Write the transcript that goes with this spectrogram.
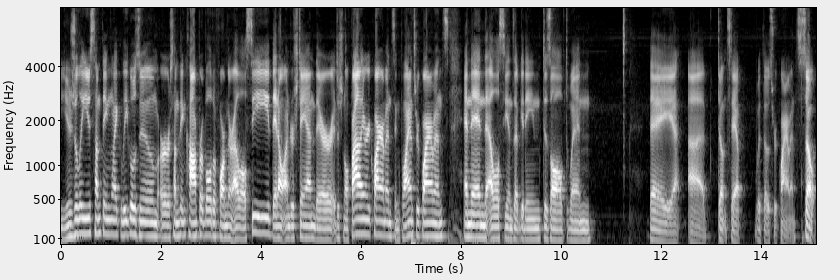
usually use something like LegalZoom or something comparable to form their LLC. They don't understand their additional filing requirements and compliance requirements, and then the LLC ends up getting dissolved when they uh, don't stay up with those requirements. So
